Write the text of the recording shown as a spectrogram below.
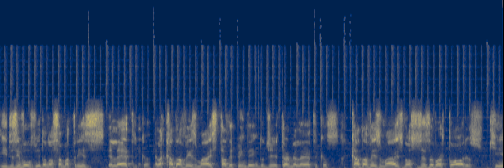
e desenvolvido a nossa matriz elétrica, ela cada vez mais está dependendo de termoelétricas. Cada vez mais nossos reservatórios, que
